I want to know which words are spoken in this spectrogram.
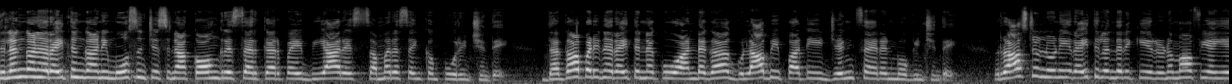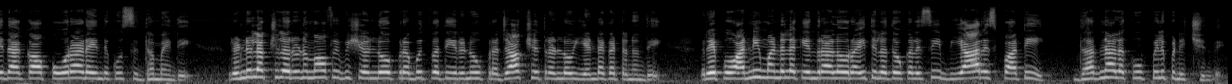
తెలంగాణ రైతాంగాన్ని మోసం చేసిన కాంగ్రెస్ సర్కార్పై బీఆర్ఎస్ సమరశంఖం పూరించింది. దగాపడిన రైతన్నకు అండగా గులాబీ పార్టీ జంగ్ సైరన్ మోగించింది. రాష్ట్రంలోని రైతులందరికీ రుణమాఫీ అయ్యేదాకా పోరాడేందుకు సిద్ధమైంది. రెండు లక్షల రుణమాఫీ విషయంలో ప్రభుత్వ తీరును ప్రజాక్షేత్రంలో ఎండగట్టనుంది. రేపు అన్ని మండల కేంద్రాల్లో రైతులతో కలిసి బీఆర్ఎస్ పార్టీ ధర్నాలకు పిలుపునిచ్చింది.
